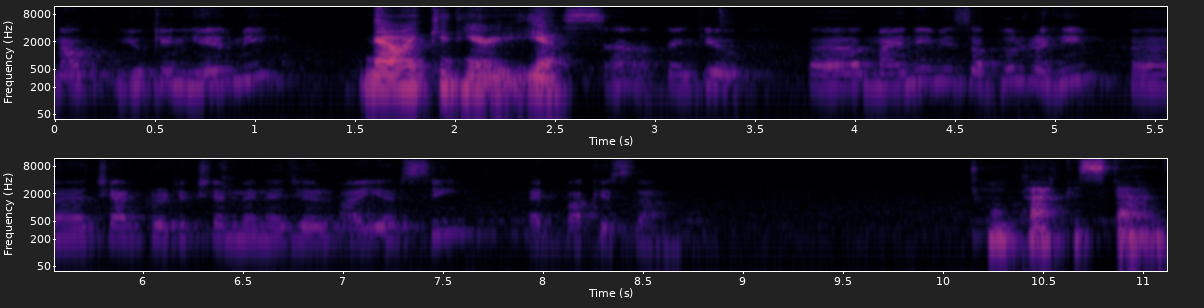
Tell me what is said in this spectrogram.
Now you can hear me? Now I can hear you, yes. Ah, thank you. Uh, my name is Abdul Rahim, uh, Child Protection Manager, IRC at Pakistan. In Pakistan.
